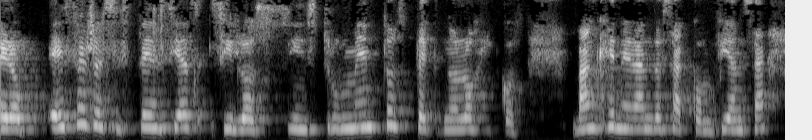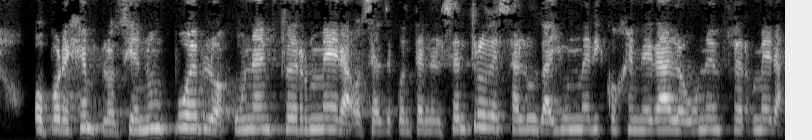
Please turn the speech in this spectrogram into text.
Pero esas resistencias, si los instrumentos tecnológicos van generando esa confianza, o por ejemplo, si en un pueblo una enfermera, o sea, de cuenta en el centro de salud hay un médico general o una enfermera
